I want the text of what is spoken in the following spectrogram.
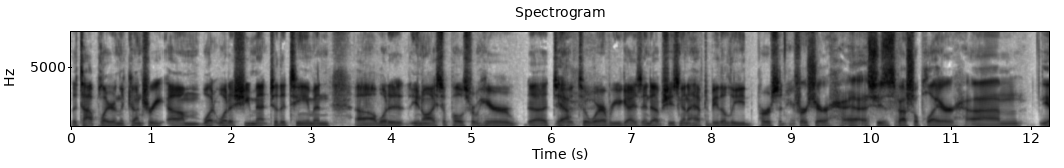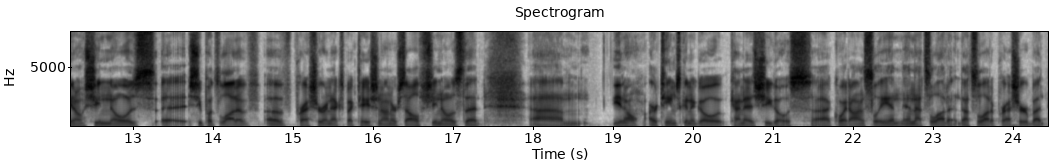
the top player in the country. Um, what what has she meant to the team, and uh, what is you know? I suppose from here uh, to yeah. to wherever you guys end up, she's going to have to be the lead person here. For sure, uh, she's a special player. Um, you know, she knows uh, she puts a lot of, of pressure and expectation on herself. She knows that um, you know our team's going to go kind of as she goes, uh, quite honestly, and and that's a lot of that's a lot of pressure. But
